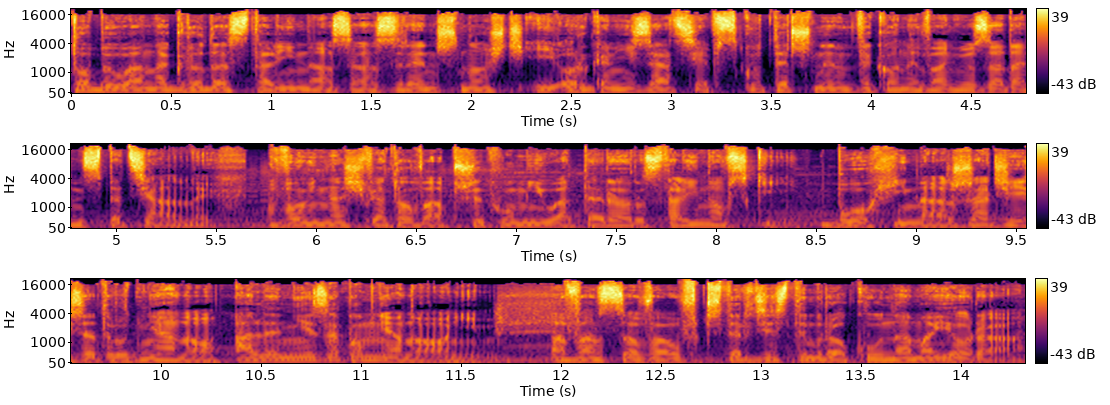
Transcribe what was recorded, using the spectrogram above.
To była nagroda Stalina za zręczność i organizację w skutecznym wykonywaniu zadań specjalnych. Wojna światowa przytłumiła terror stalinowski. Błochina rzadziej zatrudniano, ale nie zapomniano o nim. Awansował w 40 roku na majora,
